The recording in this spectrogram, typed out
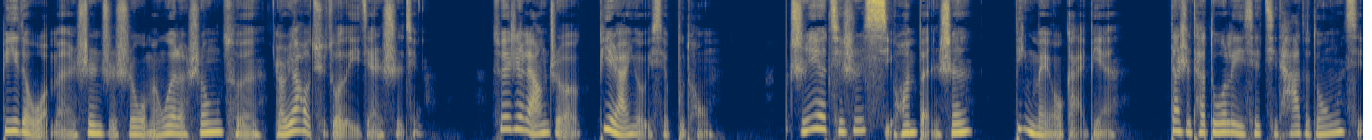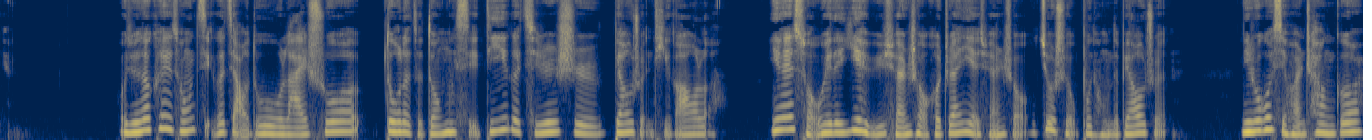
逼得我们，甚至是我们为了生存而要去做的一件事情。所以这两者必然有一些不同。职业其实喜欢本身并没有改变，但是它多了一些其他的东西。我觉得可以从几个角度来说。多了的东西，第一个其实是标准提高了，因为所谓的业余选手和专业选手就是有不同的标准。你如果喜欢唱歌，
